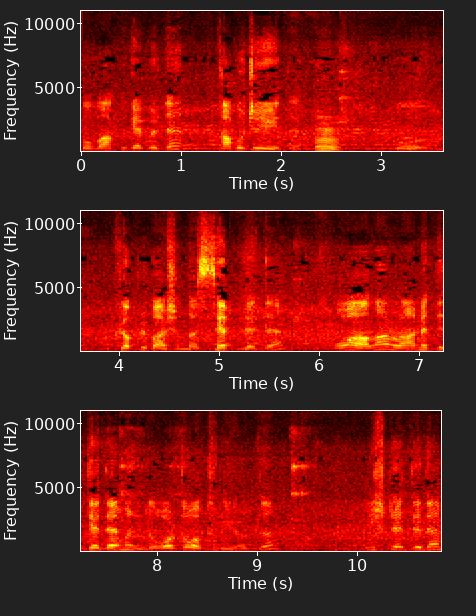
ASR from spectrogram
bu Vakfı Gebir'de tabucuydu. Hı. Bu köprü başında Seple'de o alan rahmetli dedemindi. Orada oturuyordu. İşte dedem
